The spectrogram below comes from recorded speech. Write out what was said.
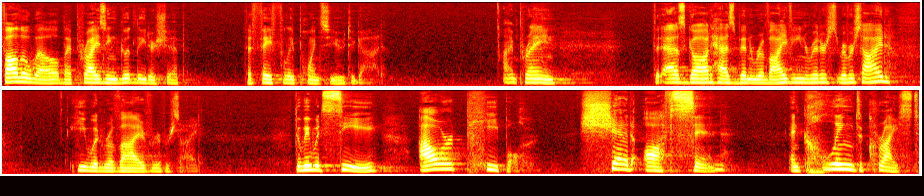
Follow well by prizing good leadership that faithfully points you to God. I'm praying that as God has been reviving Riverside, He would revive Riverside. That we would see our people shed off sin and cling to Christ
